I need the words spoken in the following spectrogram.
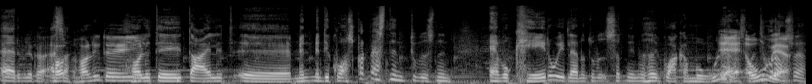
Ja, det vil jeg gøre. Altså, Ho- holiday? holiday, dejligt. Øh, men, men det kunne også godt være sådan en, du ved, sådan en avocado, et eller andet, du ved, sådan en, hvad hedder det, guacamole. Ja, sådan det oh, kunne ja. også være.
